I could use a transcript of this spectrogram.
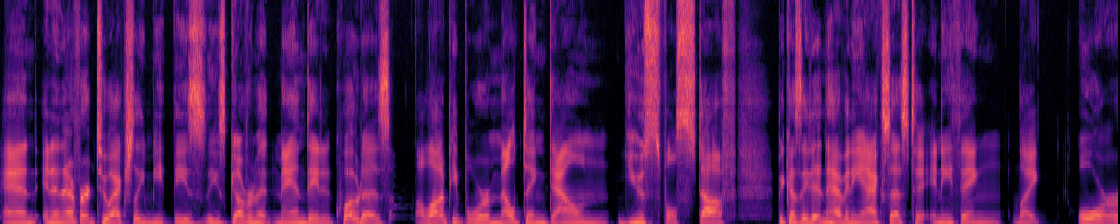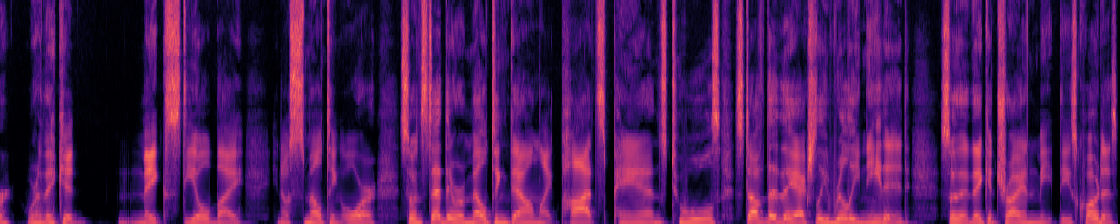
And in an effort to actually meet these, these government mandated quotas, a lot of people were melting down useful stuff because they didn't have any access to anything like ore where they could make steel by you know smelting ore. So instead they were melting down like pots pans tools stuff that they actually really needed so that they could try and meet these quotas.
